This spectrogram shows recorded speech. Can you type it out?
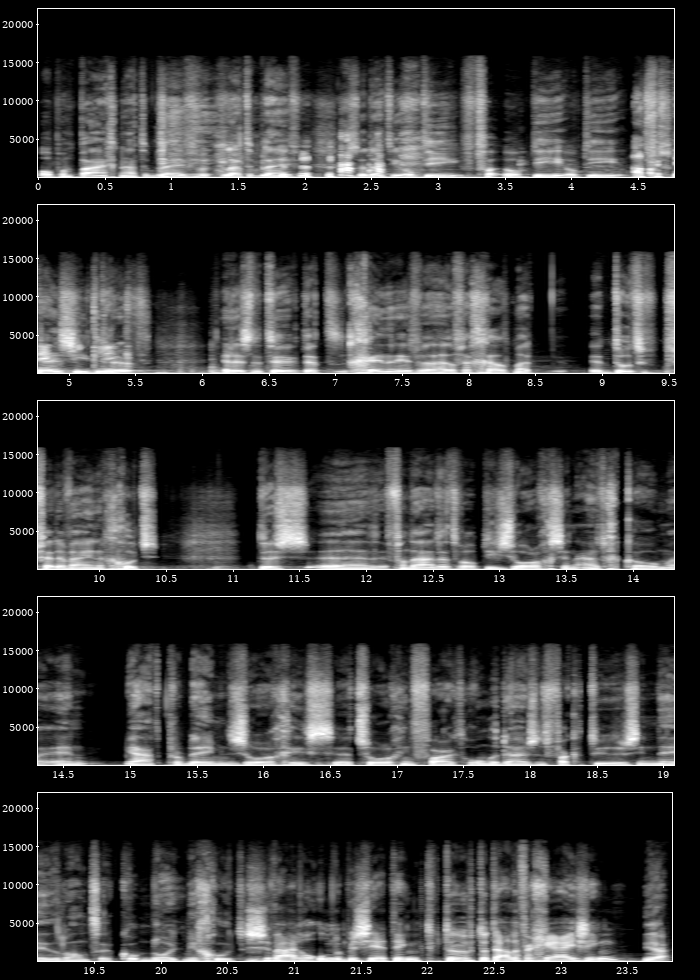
op een pagina te blijven, laten blijven. zodat hij op die, op die, op die advertentie, klikt. Dat, is natuurlijk, dat genereert wel heel veel geld, maar het doet verder weinig goeds. Dus uh, vandaar dat we op die zorg zijn uitgekomen. En ja, het probleem in de zorg is het zorginfarct. 100.000 vacatures in Nederland. komt nooit meer goed. Zware onderbezetting, totale vergrijzing. Ja,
